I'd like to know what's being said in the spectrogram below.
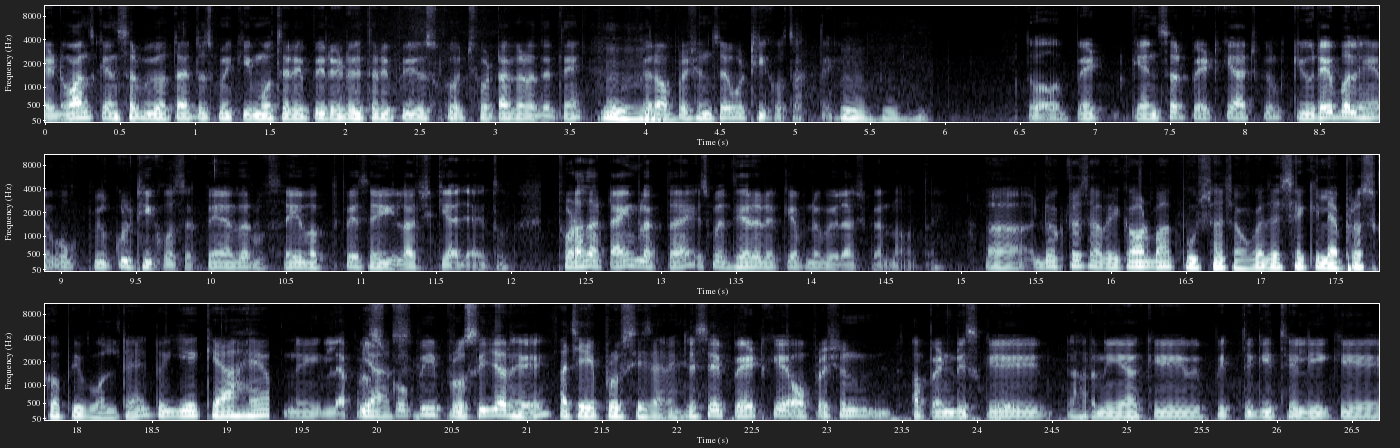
एडवांस कैंसर भी होता है तो उसमें कीमोथेरेपी रेडियोथेरेपी उसको छोटा कर देते हैं फिर ऑपरेशन से वो ठीक हो सकते हैं। तो पेट कैंसर पेट के आजकल क्यूरेबल हैं वो बिल्कुल ठीक हो सकते हैं अगर सही वक्त पे सही इलाज किया जाए तो। थोड़ा सा टाइम लगता है इसमें धैर्य रख के अपने को इलाज करना होता है। डॉक्टर साहब एक और बात पूछना चाहूँगा जैसे कि लेप्रोस्कोपी बोलते हैं तो ये क्या है? नहीं लेप्रोस्कोपी प्रोसीजर है। अच्छा ये प्रोसीजर है। जैसे पेट के ऑपरेशन अपेंडिक्स के हर्निया के पित्त की थैली के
